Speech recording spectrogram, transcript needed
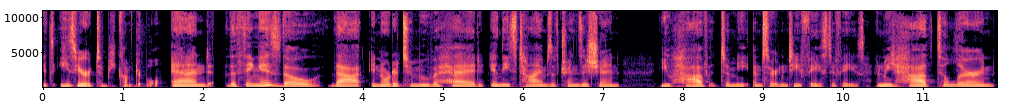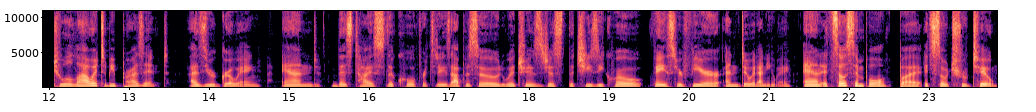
It's easier to be comfortable. And the thing is, though, that in order to move ahead, ahead in these times of transition, you have to meet uncertainty face to face. And we have to learn to allow it to be present as you're growing. And this ties to the quote for today's episode, which is just the cheesy quote face your fear and do it anyway. And it's so simple, but it's so true too.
